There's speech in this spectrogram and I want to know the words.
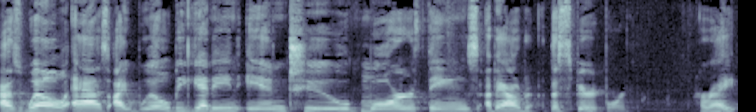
As well as I will be getting into more things about the spirit board. All right,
